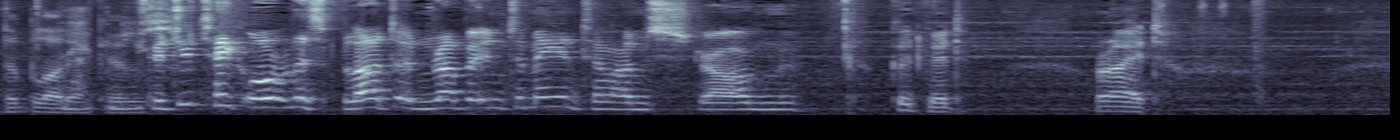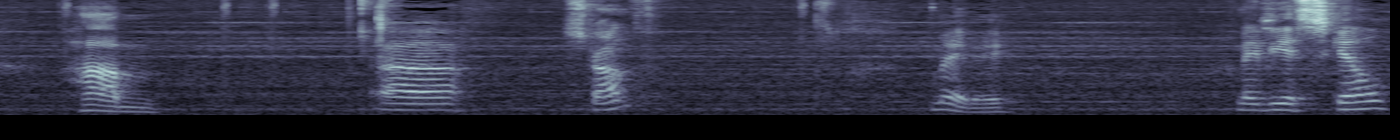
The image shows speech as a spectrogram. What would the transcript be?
the blood Let echoes. Could you take all this blood and rub it into me until I'm strong? Good, good. Right. Hum. Uh, strength? Maybe. Maybe a skill?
